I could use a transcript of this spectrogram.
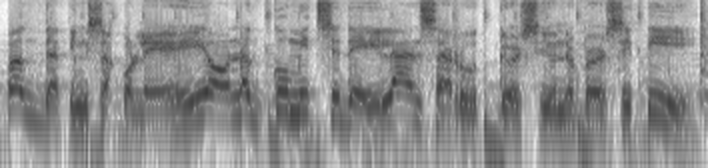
Pagdating sa kolehiyo, nag-commit si Daylan sa Rutgers University.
